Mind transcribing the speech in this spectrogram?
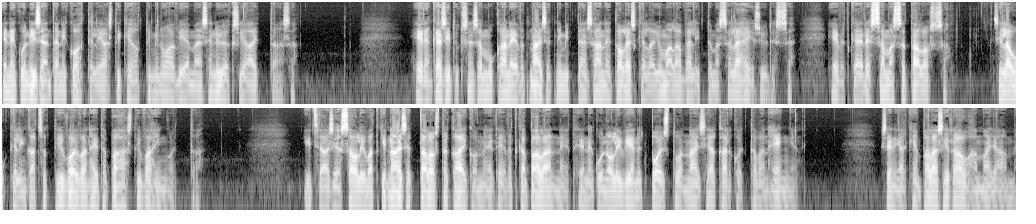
ennen kuin isäntäni kohteliaasti kehotti minua viemään sen yöksi aittaansa – heidän käsityksensä mukaan eivät naiset nimittäin saaneet oleskella Jumalan välittömässä läheisyydessä, eivätkä edes samassa talossa, sillä ukkelin katsottiin voivan heitä pahasti vahingoittaa. Itse asiassa olivatkin naiset talosta kaikonneet eivätkä palanneet ennen kuin oli vienyt pois tuon naisia karkoittavan hengen. Sen jälkeen palasi rauha majaamme.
